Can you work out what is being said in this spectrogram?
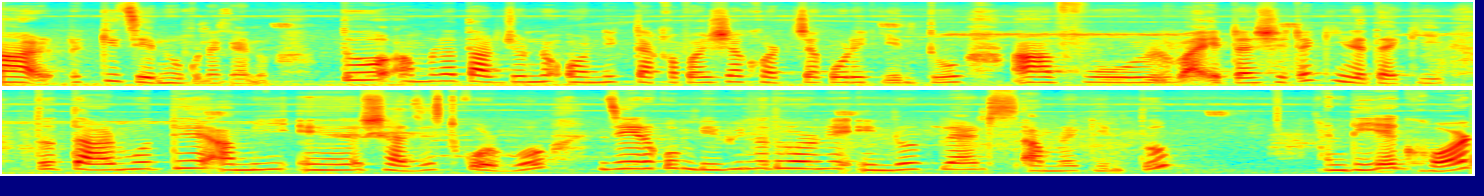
আর কিচেন হোক না কেন। তো আমরা তার জন্য অনেক টাকা পয়সা খরচা করে কিন্তু ফুল বা এটা সেটা কিনে থাকি। তো তার মধ্যে আমি সাজেস্ট করব যে এরকম বিভিন্ন ধরনের ইনডোর প্ল্যান্টস আমরা কিন্তু দিয়ে ঘর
